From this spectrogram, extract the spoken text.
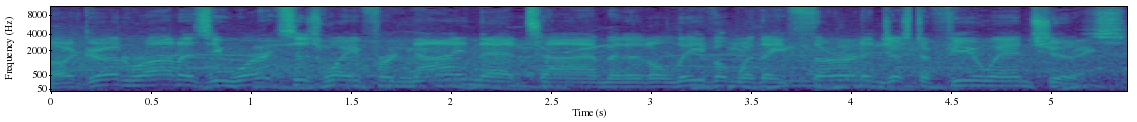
A good run as he works his way for nine that time, and it'll leave him with a third and just a few inches.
